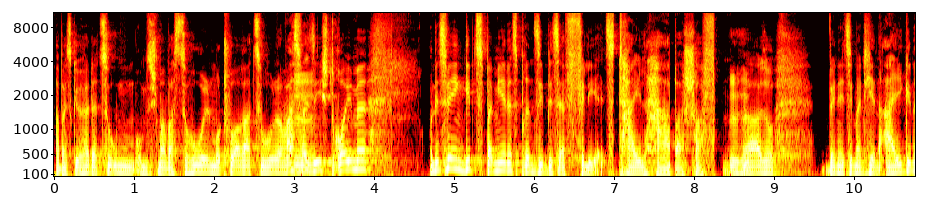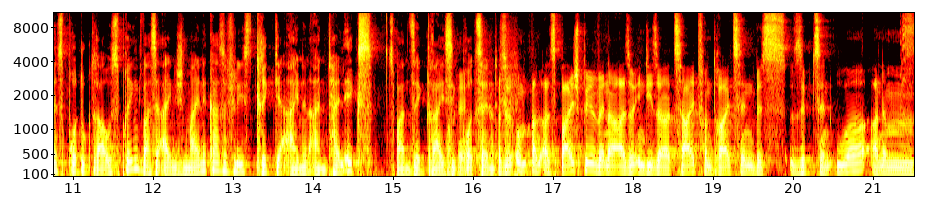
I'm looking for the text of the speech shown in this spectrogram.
Aber es gehört dazu, um, um sich mal was zu holen, Motorrad zu holen oder was weiß ich, Träume. Und deswegen gibt es bei mir das Prinzip des Affiliates, Teilhaberschaften. Ja, also wenn jetzt jemand hier ein eigenes Produkt rausbringt, was ja eigentlich in meine Kasse fließt, kriegt er einen Anteil X, 20, 30 Prozent. Also um, als Beispiel, wenn er also in dieser Zeit von 13 bis 17 Uhr an einem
